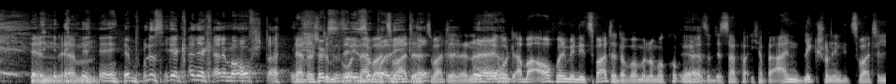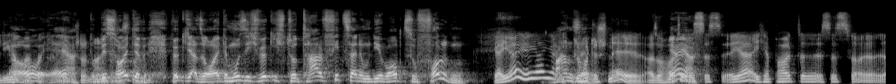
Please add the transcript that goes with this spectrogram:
Denn, ähm, der Bundesliga kann ja keiner mehr aufsteigen. Ja, das stimmt. Wohl, aber zweite, ne? zweite. Na, ja, ja. gut, aber auch wenn wir in die zweite, da wollen wir nochmal gucken. Ja. Also deshalb, ich habe ja einen Blick schon in die zweite Liga. Oh, ja, ja. Du bist heute wirklich, also heute muss ich wirklich total fit sein, um dir überhaupt zu folgen. Ja, ja, ja, ja. ja. Ich bin heute schnell. Also heute ist es, ja, ich habe heute, es ist, äh,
